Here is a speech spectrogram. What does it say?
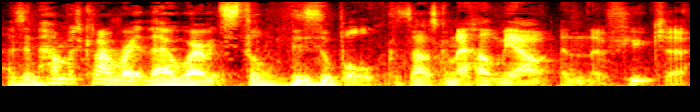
As in, how much can I write there where it's still visible? Because that's going to help me out in the future.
